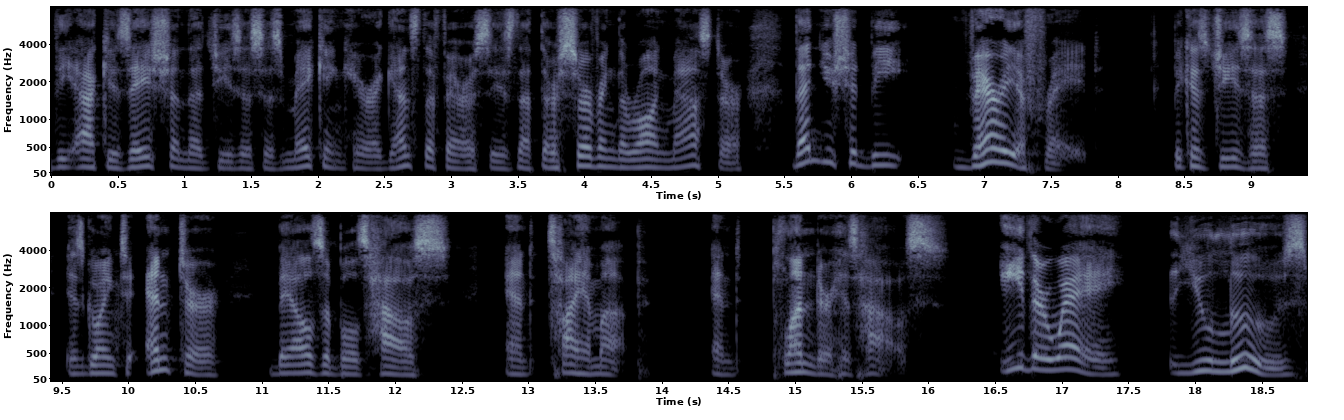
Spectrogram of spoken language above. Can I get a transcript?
the accusation that Jesus is making here against the Pharisees that they're serving the wrong master, then you should be very afraid because Jesus is going to enter Beelzebul's house and tie him up and plunder his house. Either way, you lose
